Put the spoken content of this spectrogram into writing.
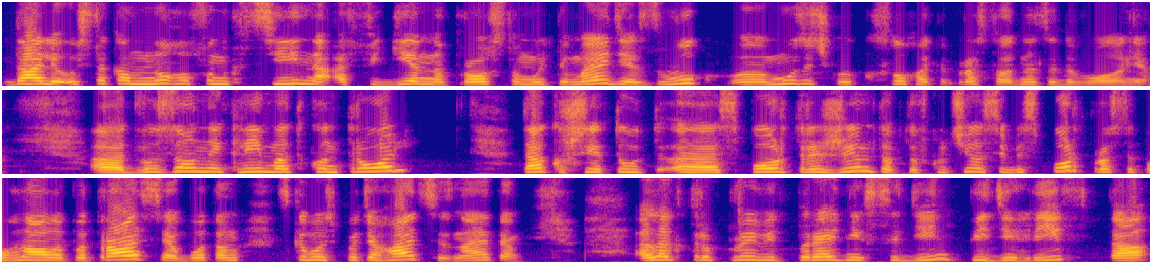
Далі ось така многофункційна, офігенна просто мультимедіа, звук, е, музичку слухати просто одне задоволення. Е, Двозонний клімат-контроль. Також є тут е, спорт режим, тобто включили собі спорт, просто погнали по трасі або там з кимось потягатися, знаєте. Електропривід передніх сидінь, підігрів та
